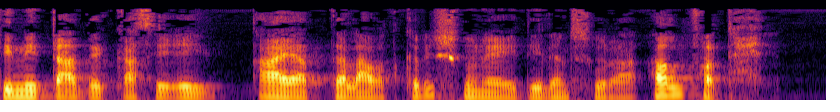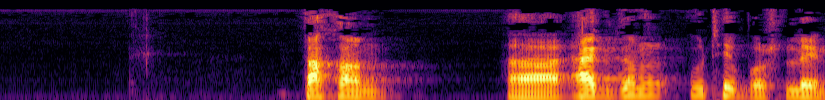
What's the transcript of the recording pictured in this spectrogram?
তিনি তাদের কাছে এই আয়াত তেলাওয়াত করে শুনে দিলেন সুরা আল ফাতহ তখন একজন উঠে বসলেন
